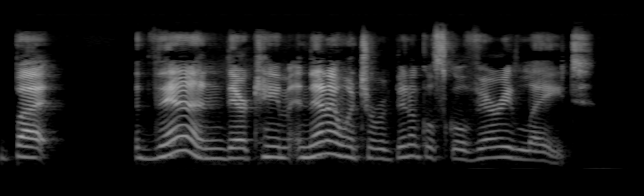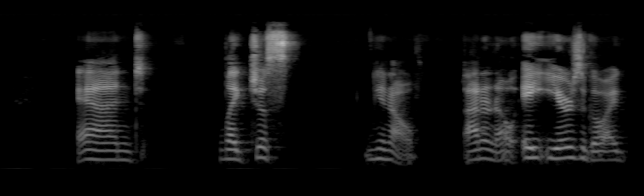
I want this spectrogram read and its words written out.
but then there came, and then I went to rabbinical school very late, and like just you know, I don't know, eight years ago, I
